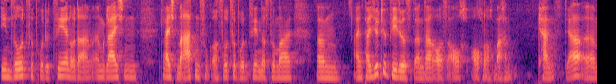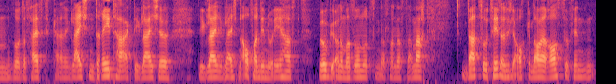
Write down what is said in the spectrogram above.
ihn so zu produzieren oder am, am gleichen, gleichen Atemzug auch so zu produzieren, dass du mal ähm, ein paar YouTube-Videos dann daraus auch, auch noch machen kannst. Ja, ähm, so das heißt, den gleichen Drehtag, die gleiche, die gleichen, gleichen Aufwand, den du eh hast, irgendwie auch nochmal so nutzen, dass man das da macht. Dazu zählt natürlich auch genau herauszufinden,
